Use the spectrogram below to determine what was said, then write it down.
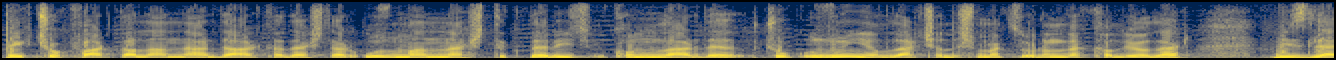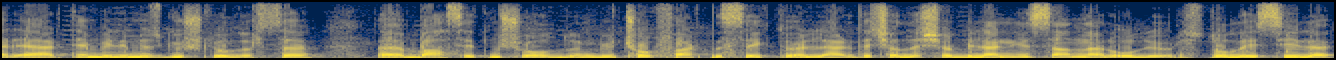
pek çok farklı alanlarda arkadaşlar uzmanlaştıkları konularda çok uzun yıllar çalışmak zorunda kalıyorlar. Bizler eğer temelimiz güçlü olursa bahsetmiş olduğum gibi çok farklı sektörlerde çalışabilen insanlar oluyoruz. Dolayısıyla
